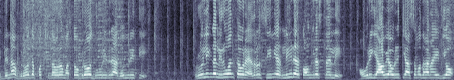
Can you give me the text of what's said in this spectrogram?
ಇದನ್ನ ವಿರೋಧ ಪಕ್ಷದವರು ಮತ್ತೊಬ್ಬರು ದೂರ ಇದ್ರೆ ಅದೊಂದು ರೀತಿ. ರೂಲಿಂಗ್ ಅಲ್ಲಿ ಇರುವಂತವ್ರೆ ಅದರಲ್ಲಿ ಸೀನಿಯರ್ ಲೀಡರ್ ಕಾಂಗ್ರೆಸ್ನಲ್ಲಿ ಅವರಿಗೆ ಯಾವ್ಯಾವ ರೀತಿಯ ಅಸಮಾಧಾನ ಇದೆಯೋ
